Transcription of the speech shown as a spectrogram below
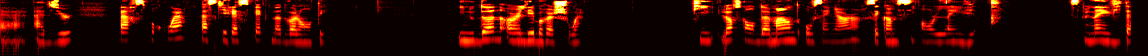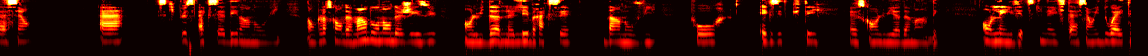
euh, à Dieu. Parce, pourquoi? Parce qu'il respecte notre volonté. Il nous donne un libre choix. Puis lorsqu'on demande au Seigneur, c'est comme si on l'invite. C'est une invitation à ce qu'il puisse accéder dans nos vies. Donc lorsqu'on demande au nom de Jésus, on lui donne le libre accès dans nos vies pour exécuter ce qu'on lui a demandé. On l'invite, c'est une invitation, il doit être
